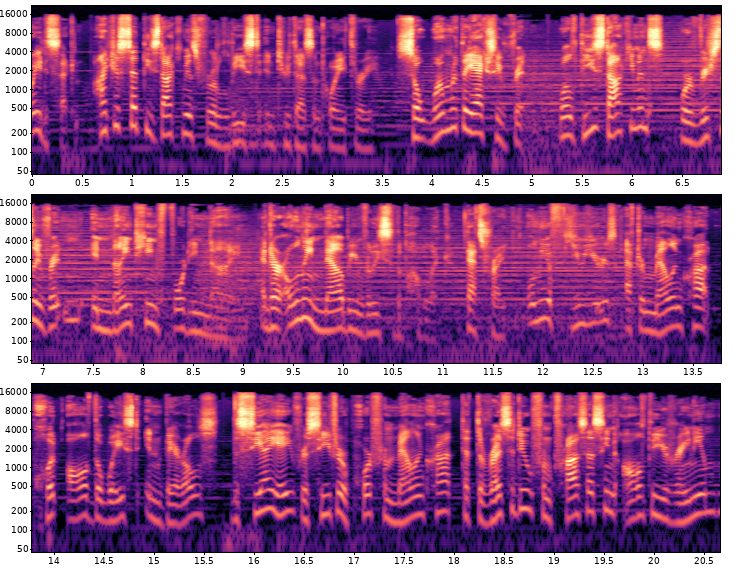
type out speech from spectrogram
Wait a second, I just said these documents were released in 2023. So when were they actually written? Well, these documents were originally written in 1949 and are only now being released to the public. That's right, only a few years after Mallinckrodt put all of the waste in barrels, the CIA received a report from Mallinckrodt that the residue from processing all of the uranium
